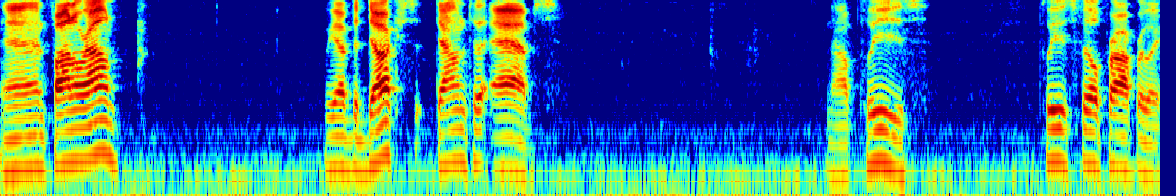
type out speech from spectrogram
And final round. We have the Ducks down to the Avs. Now, please, please fill properly.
